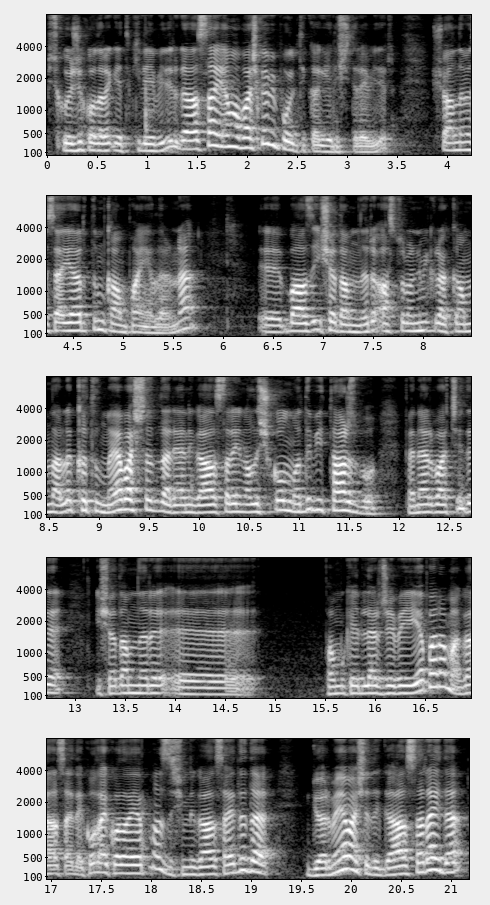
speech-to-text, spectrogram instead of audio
psikolojik olarak etkileyebilir. Galatasaray ama başka bir politika geliştirebilir. Şu anda mesela yaratım kampanyalarına e, bazı iş adamları astronomik rakamlarla katılmaya başladılar. Yani Galatasaray'ın alışık olmadığı bir tarz bu. Fenerbahçe'de iş adamları e, pamuk eller cebeyi yapar ama Galatasaray'da kolay kolay yapmazdı. Şimdi Galatasaray'da da görmeye başladı. Galatasaray da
